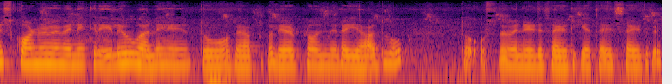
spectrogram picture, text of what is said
इस कॉर्नर में मैंने करेले उगाने हैं तो अगर आपको लेयर प्लान मेरा याद हो तो उसमें मैंने डिसाइड किया था इस साइड पे।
